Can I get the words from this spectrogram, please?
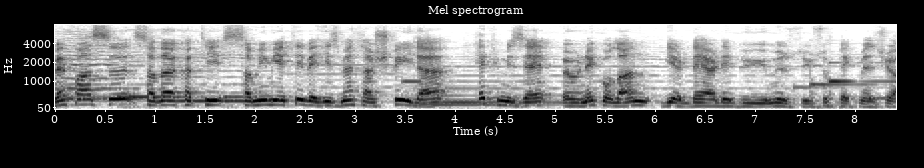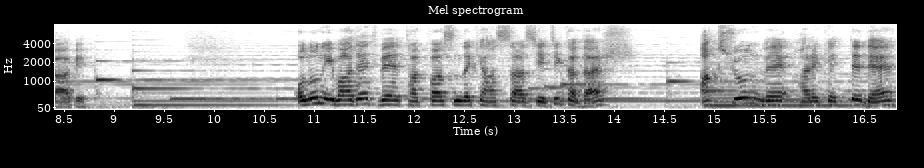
Vefası, sadakati, samimiyeti ve hizmet aşkıyla hepimize örnek olan bir değerli büyüğümüz Yusuf Pekmezci abi. Onun ibadet ve takvasındaki hassasiyeti kadar aksiyon ve harekette de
